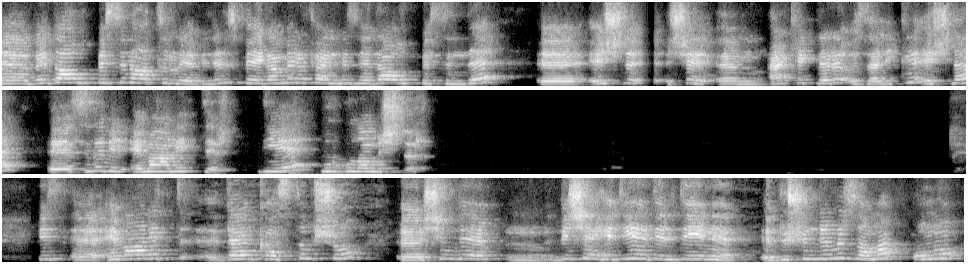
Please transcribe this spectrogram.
e, veda hutbesini hatırlayabiliriz. Peygamber Efendimiz veda hutbesinde e, eşle, şey, e, erkeklere özellikle eşler e, size bir emanettir diye vurgulamıştır. Biz e, emanetten kastım şu, e, şimdi m, bir şey hediye edildiğini e, düşündüğümüz zaman onu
